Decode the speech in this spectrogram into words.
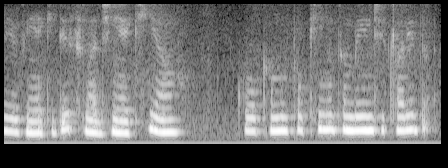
eu vim aqui desse ladinho aqui, ó, colocando um pouquinho também de claridade.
